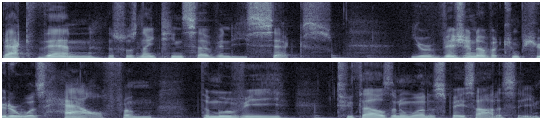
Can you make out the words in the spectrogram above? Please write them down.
back then, this was 1976, your vision of a computer was HAL from the movie 2001 A Space Odyssey.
